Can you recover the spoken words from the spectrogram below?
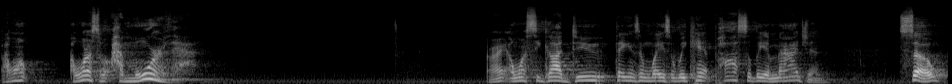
But I want, I want us to have more of that. All right? I want to see God do things in ways that we can't possibly imagine. So,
